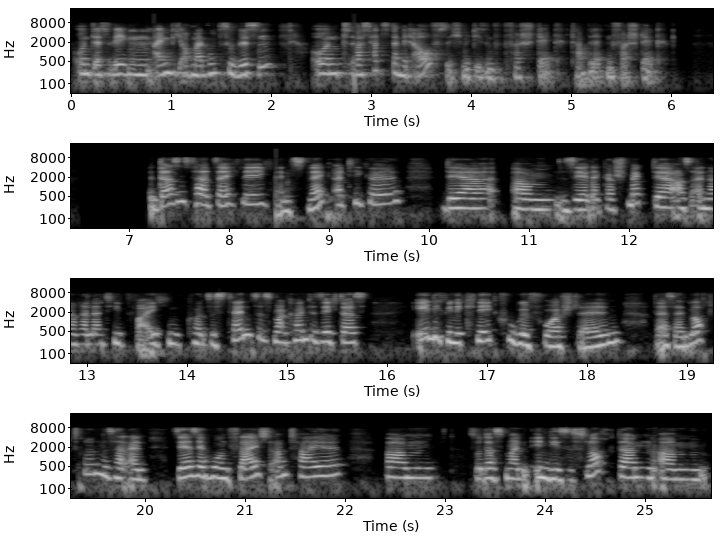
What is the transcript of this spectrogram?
und deswegen eigentlich auch mal gut zu wissen. Und was hat es damit auf sich mit diesem Versteck, Tablettenversteck? Das ist tatsächlich ein Snackartikel, der ähm, sehr lecker schmeckt, der aus einer relativ weichen Konsistenz ist. Man könnte sich das ähnlich wie eine Knetkugel vorstellen. Da ist ein Loch drin, es hat einen sehr, sehr hohen Fleischanteil, ähm, so dass man in dieses Loch dann ähm,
